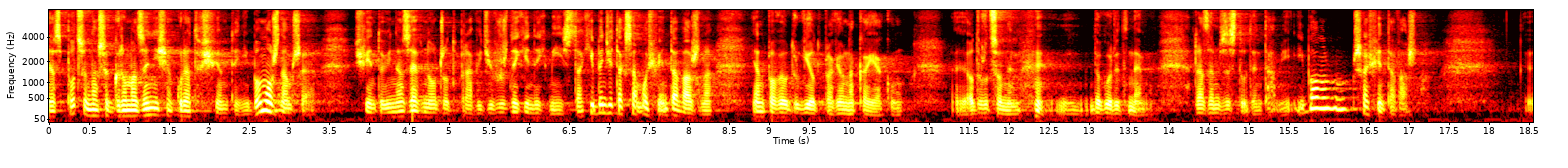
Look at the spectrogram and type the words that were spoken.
teraz po co nasze gromadzenie się akurat w świątyni? Bo można mszę świętą i na zewnątrz odprawić w różnych innych miejscach i będzie tak samo święta ważna. Jan Paweł II odprawiał na kajaku e, odwróconym do góry dnem razem ze studentami i była msza święta ważna. E,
